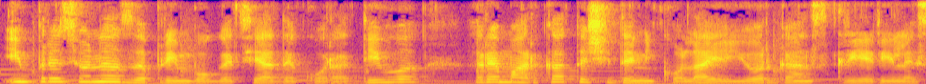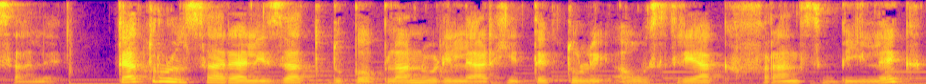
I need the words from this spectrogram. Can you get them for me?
impresionează prin bogăția decorativă, remarcată și de Nicolae Iorga în scrierile sale. Teatrul s-a realizat după planurile arhitectului austriac Franz Bilek,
